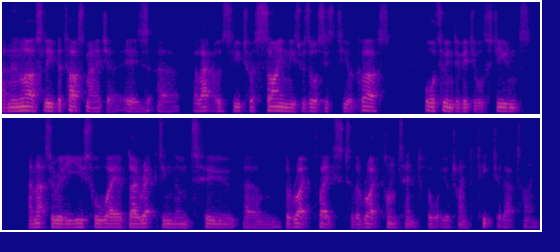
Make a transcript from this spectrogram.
And then lastly, the task manager is uh, allows you to assign these resources to your class or to individual students. And that's a really useful way of directing them to um, the right place, to the right content for what you're trying to teach at that time.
